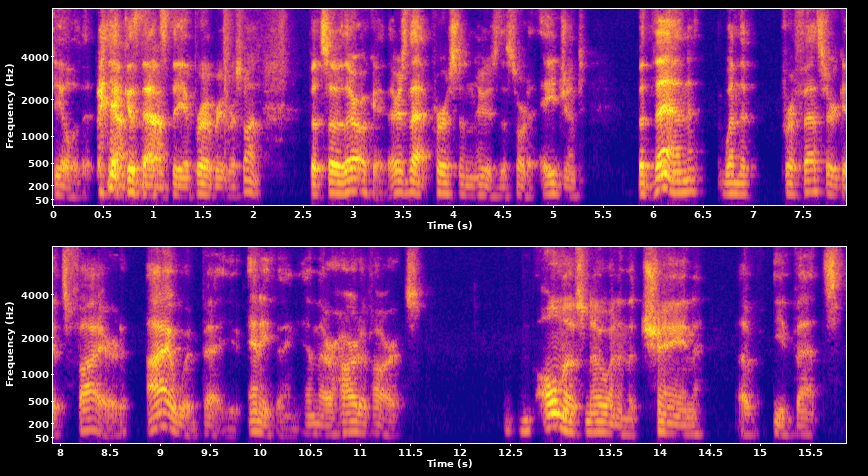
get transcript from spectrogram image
deal with it Yeah, because that's the appropriate response. But so there, okay, there's that person who's the sort of agent. But then when the professor gets fired, I would bet you anything in their heart of hearts, almost no one in the chain of events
